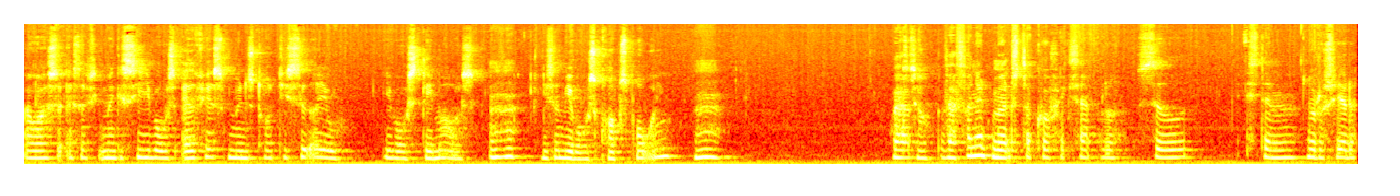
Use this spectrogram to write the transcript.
Og også, altså, man kan sige, at vores adfærdsmønstre, de sidder jo i vores stemmer også. Mm-hmm. Ligesom i vores kropssprog. Ikke? Mm. Hvad, så. hvad for et mønster kunne for eksempel sidde i stemmen, når du siger det?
